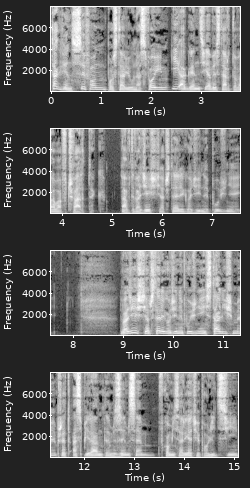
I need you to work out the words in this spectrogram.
Tak więc Syfon postawił na swoim i agencja wystartowała w czwartek, a w 24 godziny później... 24 godziny później staliśmy przed aspirantem Zymsem w komisariacie policji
